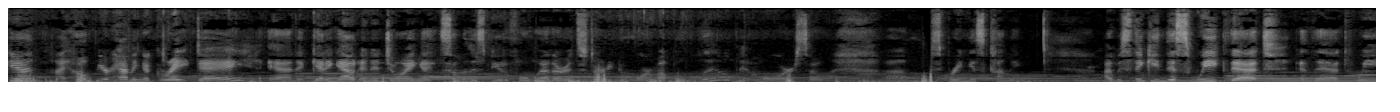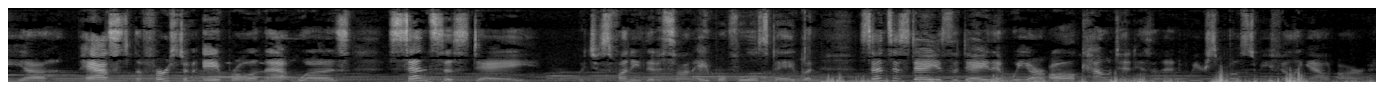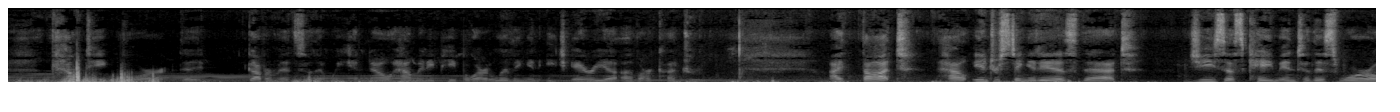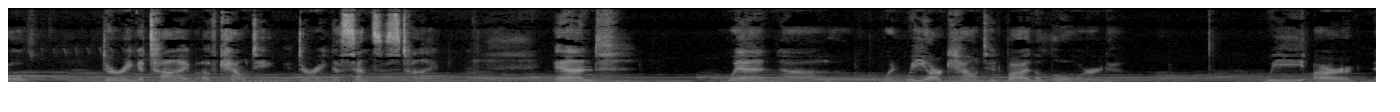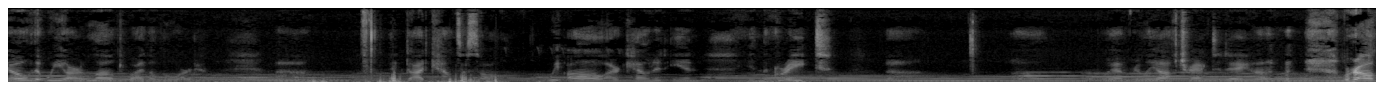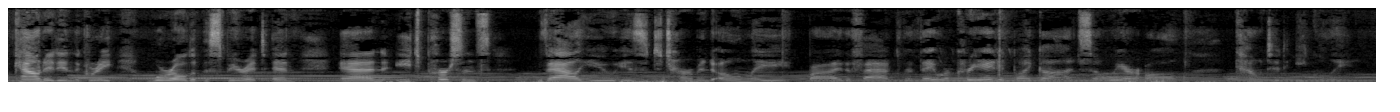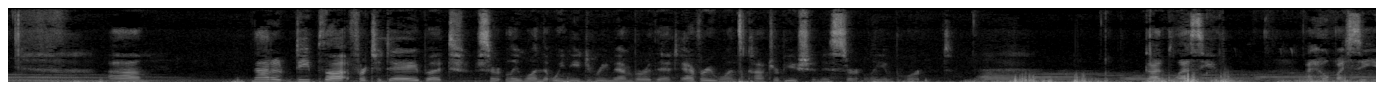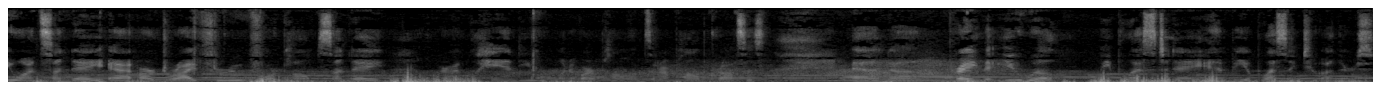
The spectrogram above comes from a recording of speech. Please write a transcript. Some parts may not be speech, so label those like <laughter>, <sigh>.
again. I hope you're having a great day and getting out and enjoying some of this beautiful weather. It's starting to warm up a little bit more, so um, spring is coming. I was thinking this week that that we uh, passed the first of April, and that was Census Day, which is funny that it's on April Fool's Day. But Census Day is the day that we are all counted, isn't it? We are supposed to be filling out our counting for the government so that we can know how many people are living in each area of our country. I thought how interesting it is that Jesus came into this world during a time of counting, during a census time. And when uh, when we are counted by the Lord, we are know that we are loved by the Lord. Um, are counted in in the great uh, oh, Boy, I'm really off track today, huh? <laughs> We're all counted in the great world of the spirit and and each person's value is determined only by the fact that they were created by God. So we are all deep thought for today, but certainly one that we need to remember that everyone's contribution is certainly important. God bless you. I hope I see you on Sunday at our drive through for Palm Sunday, where I will hand you one of our palms and our palm crosses. And uh, praying that you will be blessed today and be a blessing to others.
